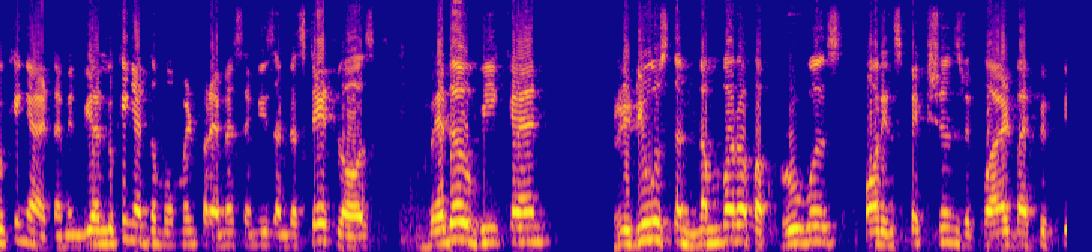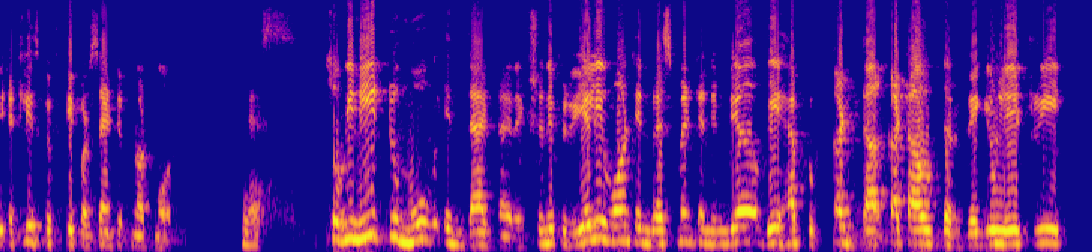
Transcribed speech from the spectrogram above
looking at. I mean, we are looking at the moment for MSMEs under state laws whether we can reduce the number of approvals or inspections required by 50 at least 50 percent if not more yes so we need to move in that direction if we really want investment in india we have to cut cut out the regulatory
